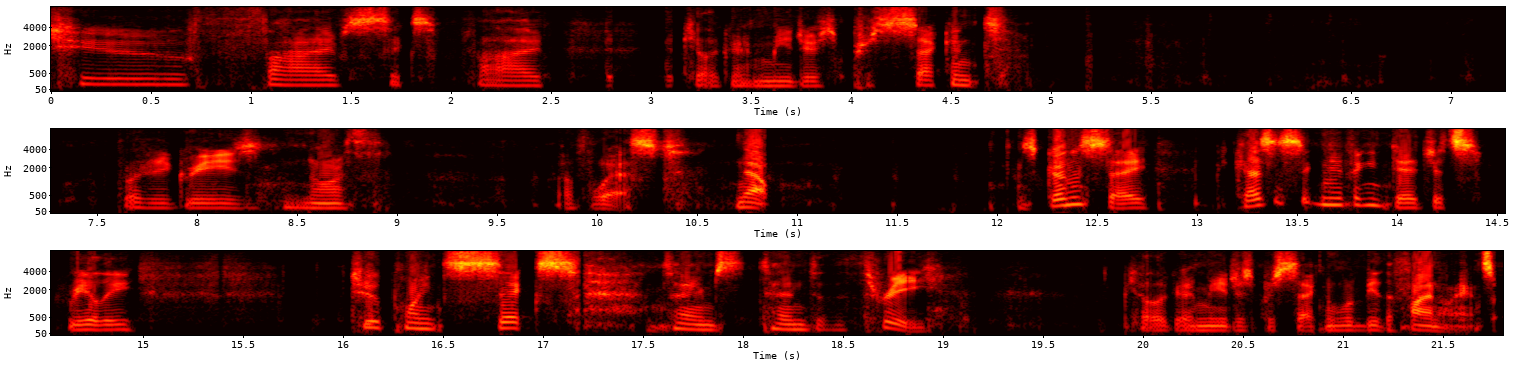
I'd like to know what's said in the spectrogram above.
2565 kilogram meters per second. 40 degrees north of west. Now, I was going to say, because of significant digits, really 2.6 times 10 to the 3 kilogram meters per second would be the final answer.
